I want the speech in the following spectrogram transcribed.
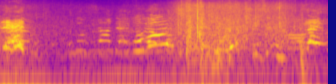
going in! Come on! Next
